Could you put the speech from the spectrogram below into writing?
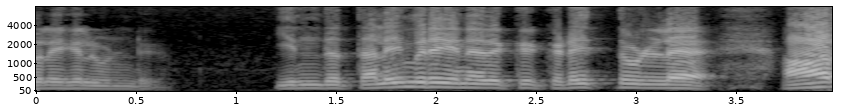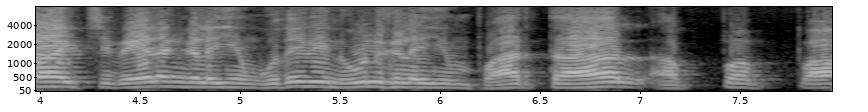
உலகில் உண்டு. இந்த தலைமுறையினருக்கு கிடைத்துள்ள ஆராய்ச்சி வேதங்களையும் உதவி நூல்களையும் பார்த்தால் அப்பப்பா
